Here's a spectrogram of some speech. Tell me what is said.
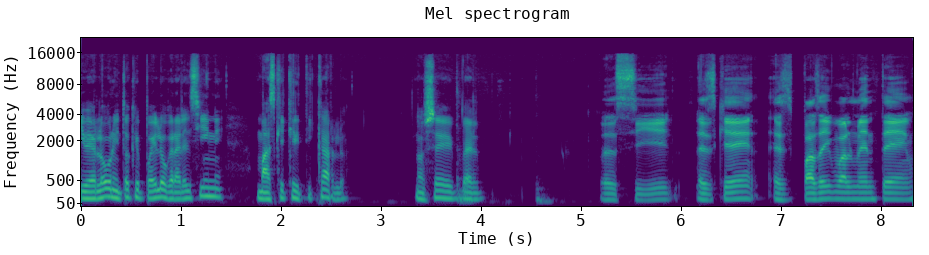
y ver lo bonito que puede lograr el cine más que criticarlo. No sé, ver... Pues sí, es que es, pasa igualmente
